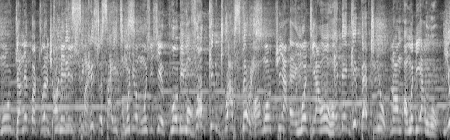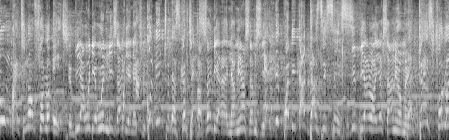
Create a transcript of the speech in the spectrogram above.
ɔmo dwane kɔtoa ntumi ne joining secret societies, de ɔmo ho hyehyɛ ekuo bi mu. Invoking draft spirits, ɔmo twe a eh, ɛmotia honhom. And they give birth to you. na ɔmo- ɔmo de awo. You might not follow it. ebi a wodeɛ wondi saa deɛ n'akyi According to the scriptures, sɛdeɛ ɛ, nyame asɛm seɛ anybody that does these things, obi biara a ɔyɛ saa nneɔma the girls follow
